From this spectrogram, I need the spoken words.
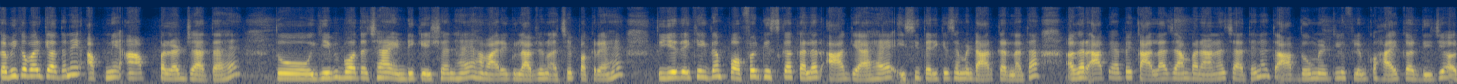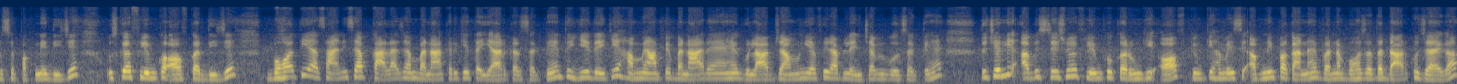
कभी कभार क्या होता है ना अपने आप पलट जाता है। तो ये भी बहुत अच्छा इंडिकेशन है। हमारे गुलाब जामुन अच्छे पक रहे हैं। तो ये देखिए एकदम परफेक्ट इसका कलर आ गया है। इसी तरीके से हमें डार्क करना था। अगर आप यहाँ पे काला जाम बनाना चाहते हैं ना तो आप दो मिनट के लिए फ्लेम को हाई कर दीजिए और इसे पकने दीजिए। उसके बाद फ्लेम को ऑफ़ कर दीजिए। बहुत ही आसानी से आप काला जाम बना करके तैयार कर सकते हैं। तो ये देखिए, हम यहाँ पे बना रहे हैं गुलाब जामुन या फिर आप लेंचा भी बोल सकते हैं। तो चलिए, अब इस स्टेज में फ्लेम को करूँगी ऑफ़, क्योंकि हमें इसे अब नहीं पकाना है, वरना बहुत ज़्यादा डार्क हो जाएगा।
